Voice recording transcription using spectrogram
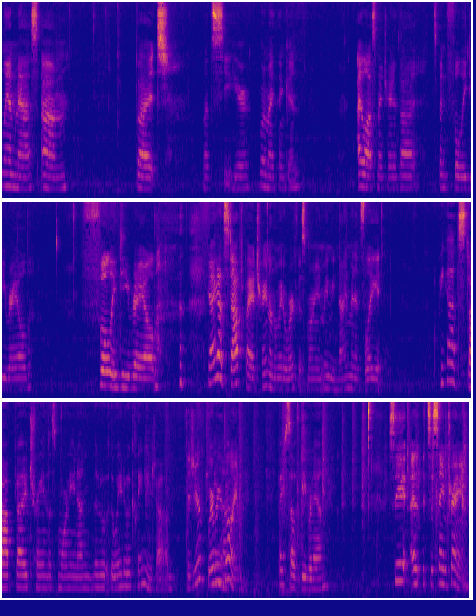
landmass. Um, but let's see here. What am I thinking? I lost my train of thought. It's been fully derailed. Fully derailed. yeah, I got stopped by a train on the way to work this morning. It made me nine minutes late. We got stopped by a train this morning on the, the way to a cleaning job Did you? Where were you going? by South Beaver Dam. See, it's the same train.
